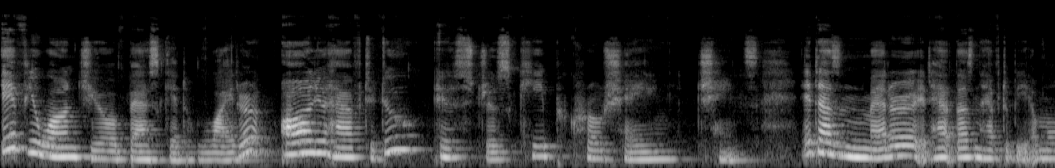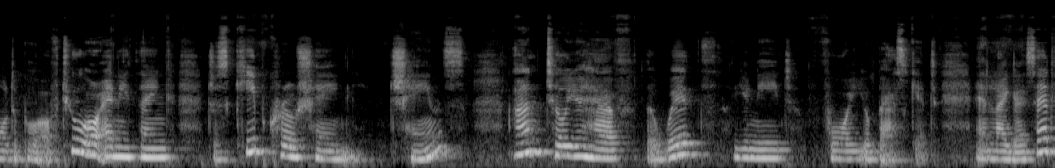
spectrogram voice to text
If you want your basket wider, all you have to do is just keep crocheting chains. It doesn't matter, it ha doesn't have to be a multiple of two or anything. Just keep crocheting chains until you have the width you need for your basket. And like I said,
